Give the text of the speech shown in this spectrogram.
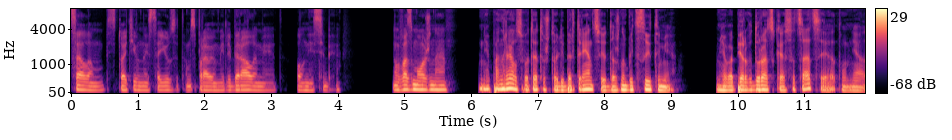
целом ситуативные союзы там с правыми либералами — это вполне себе ну, возможно. Мне понравилось вот это, что либертарианцы должны быть сытыми. У меня, во-первых, дурацкая ассоциация. У меня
